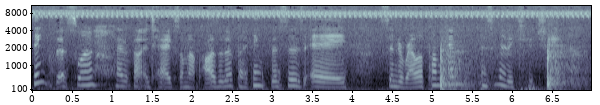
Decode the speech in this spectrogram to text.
Think this one, I haven't found a tag so I'm not positive, but I think this is a Cinderella pumpkin. Isn't it a cute shape?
